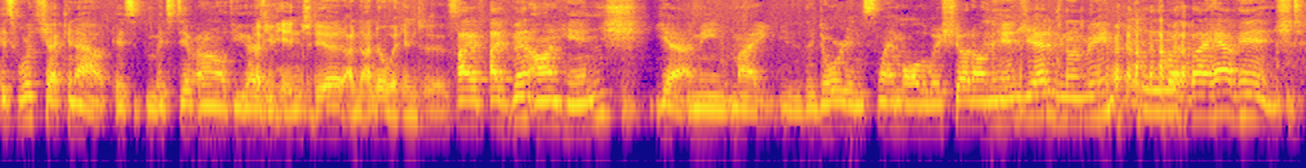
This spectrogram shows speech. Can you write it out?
It's worth checking out. It's it's different. I don't know if you guys Have you hinged yet? I, I know what hinge is. I've I've been on Hinge. Yeah, I mean my the door didn't slam all the way shut on the hinge yet, if you know what I mean. but, but I have hinged.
